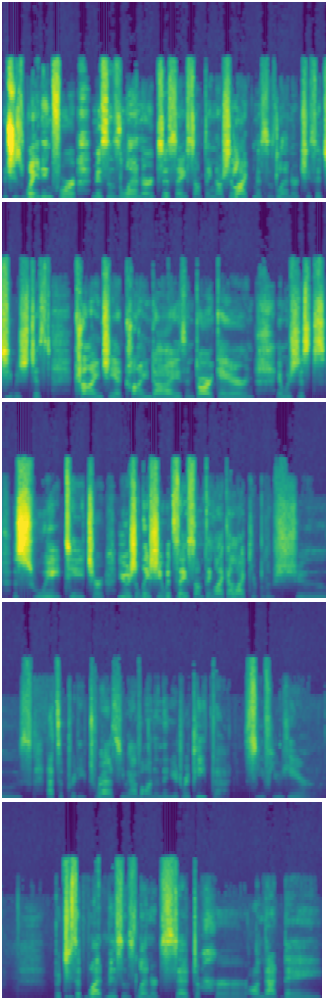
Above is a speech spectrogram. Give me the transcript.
And she's waiting for Mrs. Leonard to say something. Now, she liked Mrs. Leonard. She said she was just kind. She had kind eyes and dark hair and, and was just a sweet teacher. Usually she would say something like, I like your blue shoes. That's a pretty dress you have on. And then you'd repeat that. See if you hear. But she said, What Mrs. Leonard said to her on that day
